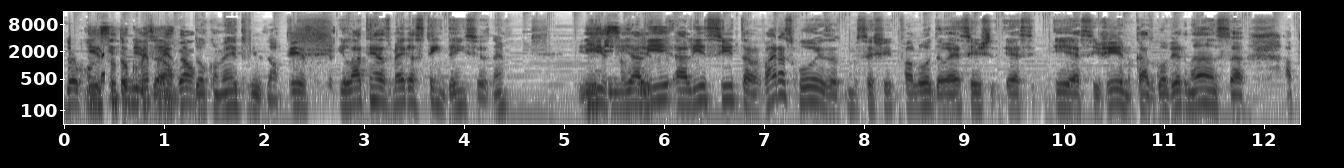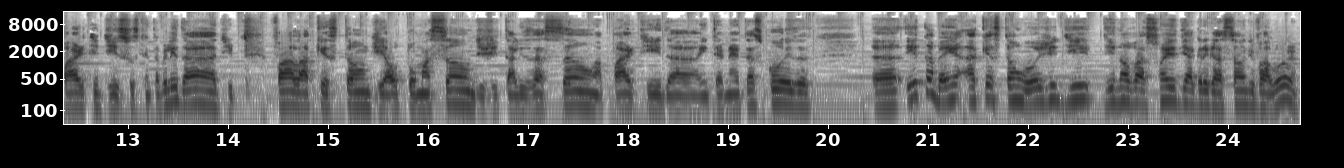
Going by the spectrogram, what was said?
Documento Isso, Documento Visão. Visão. Documento Visão. Isso. E lá tem as megas tendências, né? E, isso, e ali, isso. ali cita várias coisas, como você falou do ESG, no caso governança, a parte de sustentabilidade, fala a questão de automação, digitalização, a parte da internet das coisas. Uh, e também a questão hoje de, de, inovações de agregação de valor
